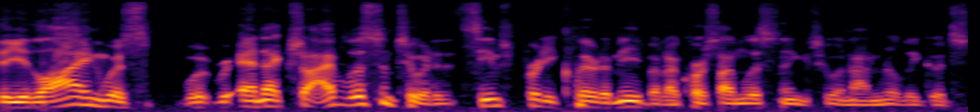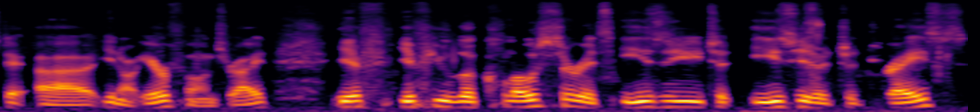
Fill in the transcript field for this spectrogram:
the line was, and actually I've listened to it. It seems pretty clear to me, but of course I'm listening to it on really good, uh, you know, earphones, right? If if you look closer, it's easy to easier to trace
